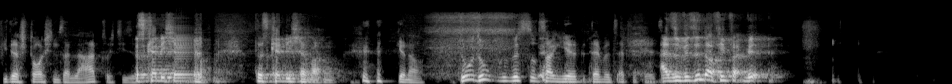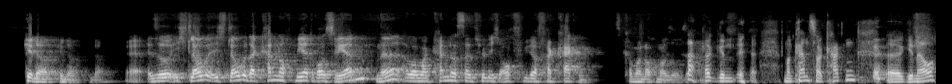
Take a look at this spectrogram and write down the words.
wie der Storch im Salat durch diese. Das kann ich ja, das kann ich ja machen. genau. Du, du bist sozusagen hier Devil's Advocate. Also wir sind auf jeden Fall, wir, Genau, genau, genau. Also ich glaube, ich glaube, da kann noch mehr draus werden, ne? aber man kann das natürlich auch wieder verkacken. Das kann man auch mal so sagen. man kann es verkacken, äh, genau.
